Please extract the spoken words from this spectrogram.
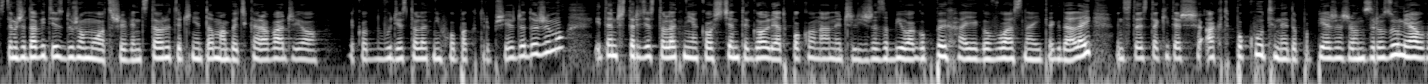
z tym, że Dawid jest dużo młodszy, więc teoretycznie to ma być Caravaggio jako 20-letni chłopak, który przyjeżdża do Rzymu i ten 40-letni jako ścięty Goliat pokonany, czyli że zabiła go pycha jego własna i tak dalej. Więc to jest taki też akt pokutny do papieża, że on zrozumiał,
